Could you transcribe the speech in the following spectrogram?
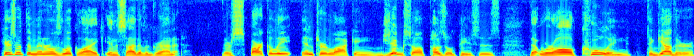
here's what the minerals look like inside of a granite. They're sparkly, interlocking jigsaw puzzle pieces that were all cooling together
